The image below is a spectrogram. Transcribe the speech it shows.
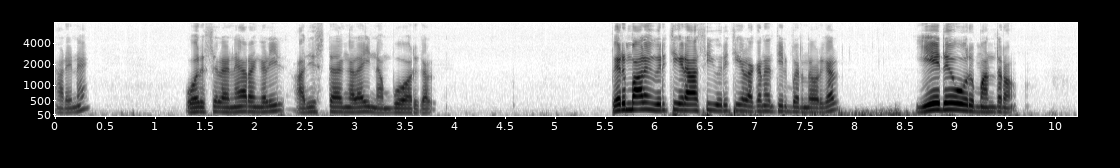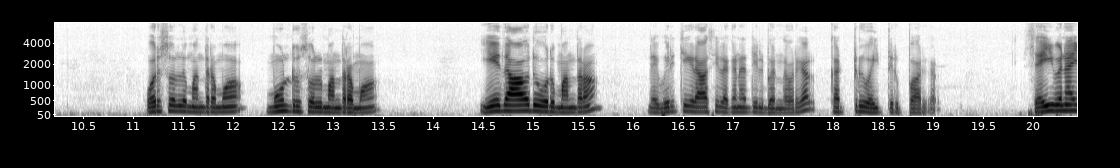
அப்படின்னு ஒரு சில நேரங்களில் அதிர்ஷ்டங்களை நம்புவார்கள். பெரும்பாலும் விருச்சிக ராசி விருச்சிக லக்கணத்தில் பிறந்தவர்கள் ஏதோ ஒரு மந்திரம். ஒரு சொல் மந்திரமோ மூன்று சொல் மந்திரமோ ஏதாவது ஒரு மந்திரம் இந்த விருச்சிக ராசி லக்னத்தில் பிறந்தவர்கள் கற்று வைத்திருப்பார்கள். செய்வினை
